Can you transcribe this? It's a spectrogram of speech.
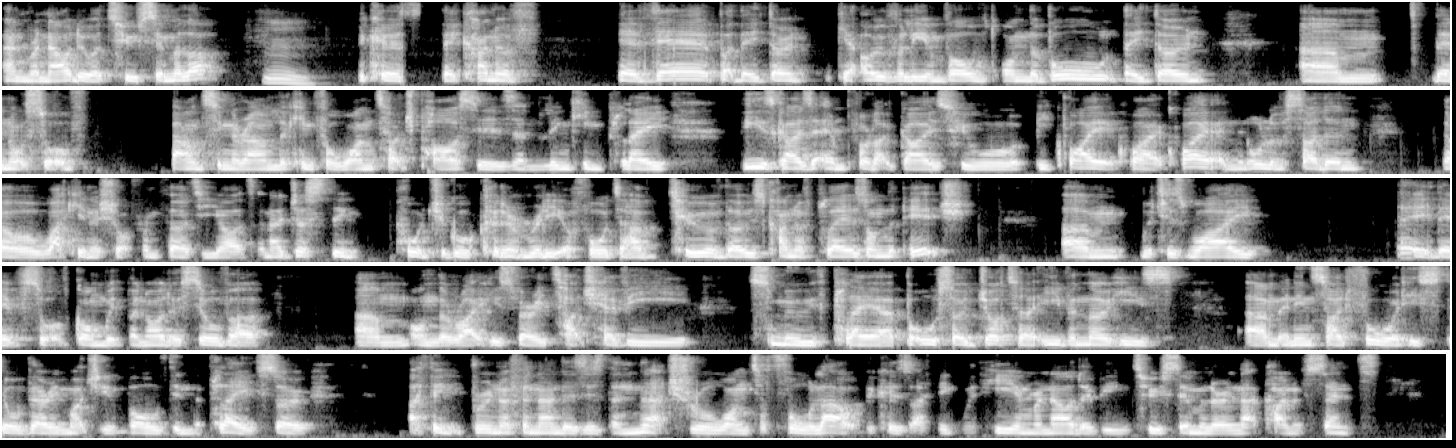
and Ronaldo are too similar mm. because they kind of they're there, but they don't get overly involved on the ball. They don't. Um, they're not sort of bouncing around looking for one touch passes and linking play. These guys are end product guys who will be quiet, quiet, quiet, and then all of a sudden they'll whack in a shot from 30 yards. And I just think Portugal couldn't really afford to have two of those kind of players on the pitch, um, which is why they, they've sort of gone with Bernardo Silva um, on the right, who's very touch heavy, smooth player, but also Jota, even though he's um, an inside forward, he's still very much involved in the play. So I think Bruno Fernandes is the natural one to fall out because I think with he and Ronaldo being too similar in that kind of sense,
